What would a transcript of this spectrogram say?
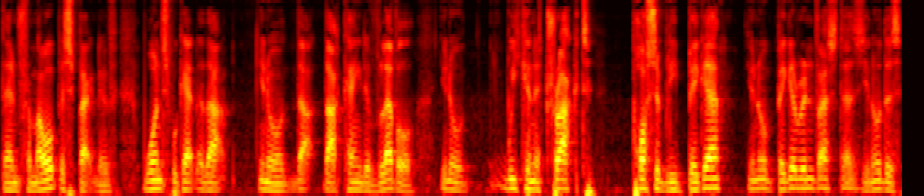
then from our perspective, once we get to that, you know, that that kind of level, you know, we can attract possibly bigger you know, bigger investors. You know, there's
